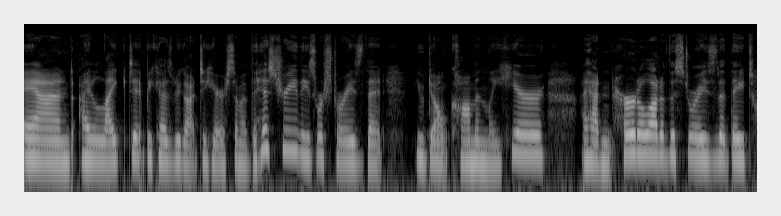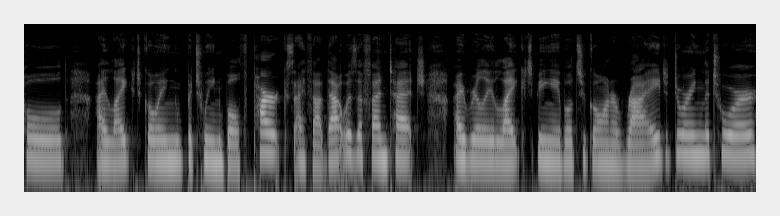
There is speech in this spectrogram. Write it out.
And I liked it because we got to hear some of the history. These were stories that you don't commonly hear. I hadn't heard a lot of the stories that they told. I liked going between both parks. I thought that was a fun touch. I really liked being able to go on a ride during the tour.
